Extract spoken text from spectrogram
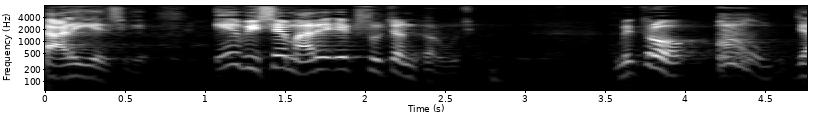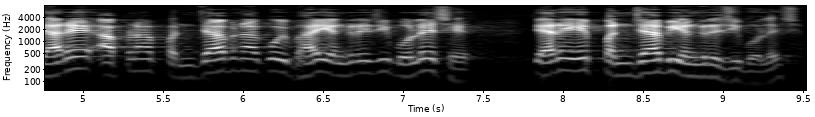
ટાળીએ છીએ. એ વિશે મારે એક સૂચન કરવું છે. મિત્રો, જ્યારે આપણા પંજાબના કોઈ ભાઈ અંગ્રેજી બોલે છે, ત્યારે એ પંજાબી અંગ્રેજી બોલે છે.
